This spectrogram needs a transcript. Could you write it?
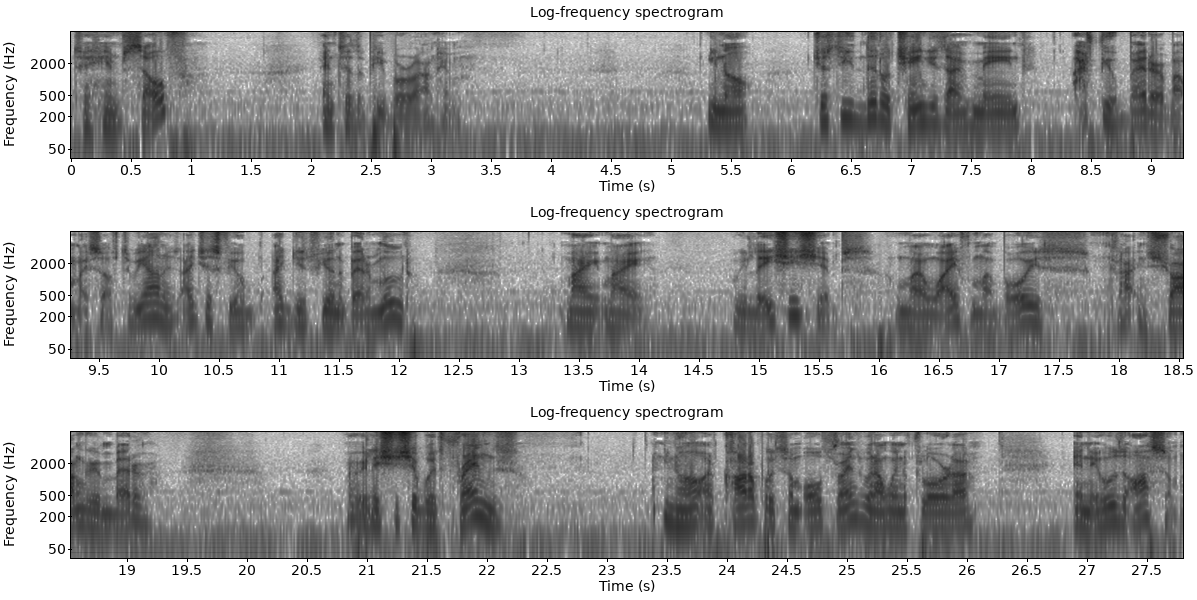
to himself and to the people around him. You know, just these little changes I've made I feel better about myself. To be honest, I just feel I just feel in a better mood. My my relationships with my wife, my boys, gotten stronger and better. My relationship with friends. You know, I've caught up with some old friends when I went to Florida, and it was awesome.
